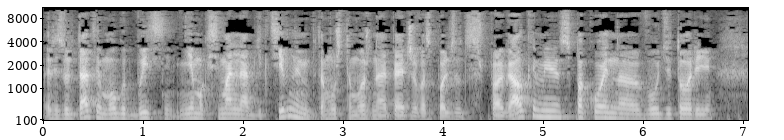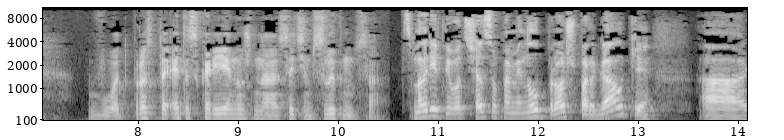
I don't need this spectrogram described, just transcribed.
результаты могут быть не максимально объективными, потому что можно, опять же, воспользоваться шпаргалками спокойно в аудитории, вот. Просто это скорее нужно с этим свыкнуться. Смотри, ты вот сейчас упомянул про шпаргалки. А,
